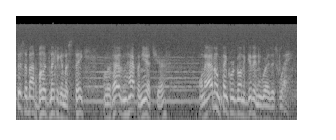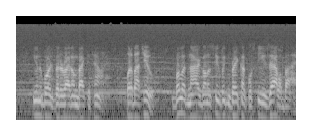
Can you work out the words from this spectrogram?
What's this about Bullet making a mistake? Well, it hasn't happened yet, Sheriff. Only I don't think we're going to get anywhere this way. You and the boys better ride on back to town. What about you? Bullet and I are going to see if we can break Uncle Steve's alibi.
